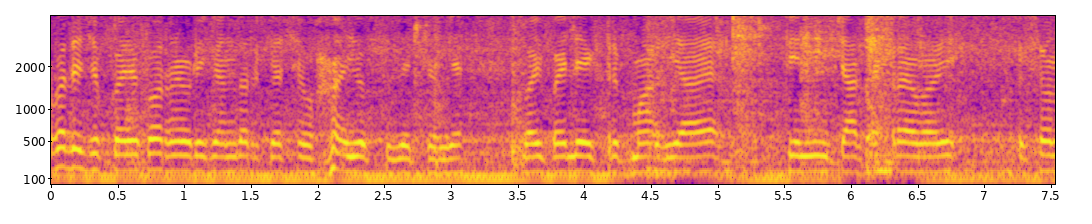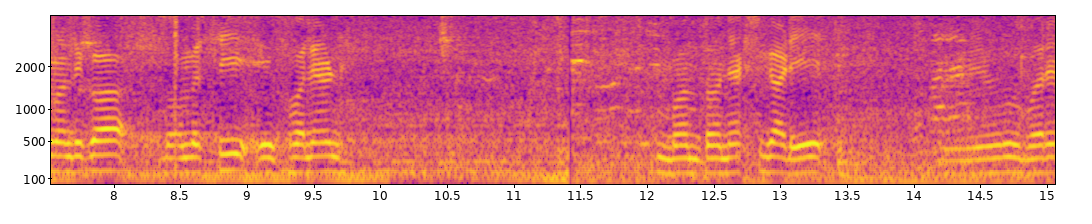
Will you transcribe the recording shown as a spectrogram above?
स्वागत है जब का एक और वीडियो के अंदर कैसे हुआ ये आप सब देखेंगे भाई पहले एक ट्रिप मार दिया है तीन चार ट्रैक्टर है भाई एक सोनालिका दो मेस्सी एक हॉलैंड ಬಂತು ನೆಕ್ಸ್ಟ್ ಗಾಡಿ ಇವರು ಬರೀ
